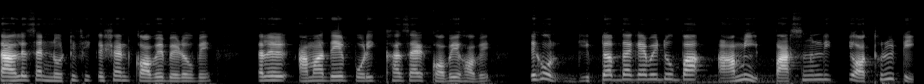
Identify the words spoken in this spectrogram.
তাহলে স্যার নোটিফিকেশান কবে বেরোবে? তাহলে আমাদের পরীক্ষা স্যার কবে হবে? দেখুন গিফট অফ দ্য ক্যাবিটু বা আমি পার্সোনালি কি অথরিটি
